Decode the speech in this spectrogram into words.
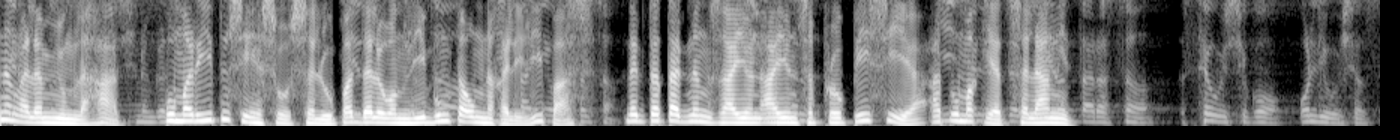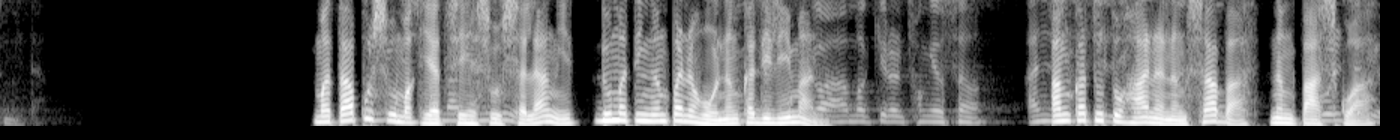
ng alam niyong lahat, pumarito si Jesus sa lupa dalawang libong taong nakalilipas, nagtatag ng Zion ayon sa propesya at umakyat sa langit. Matapos umakyat si Jesus sa langit, dumating ang panahon ng kadiliman. Ang katotohanan ng Sabath, ng Paskwa,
